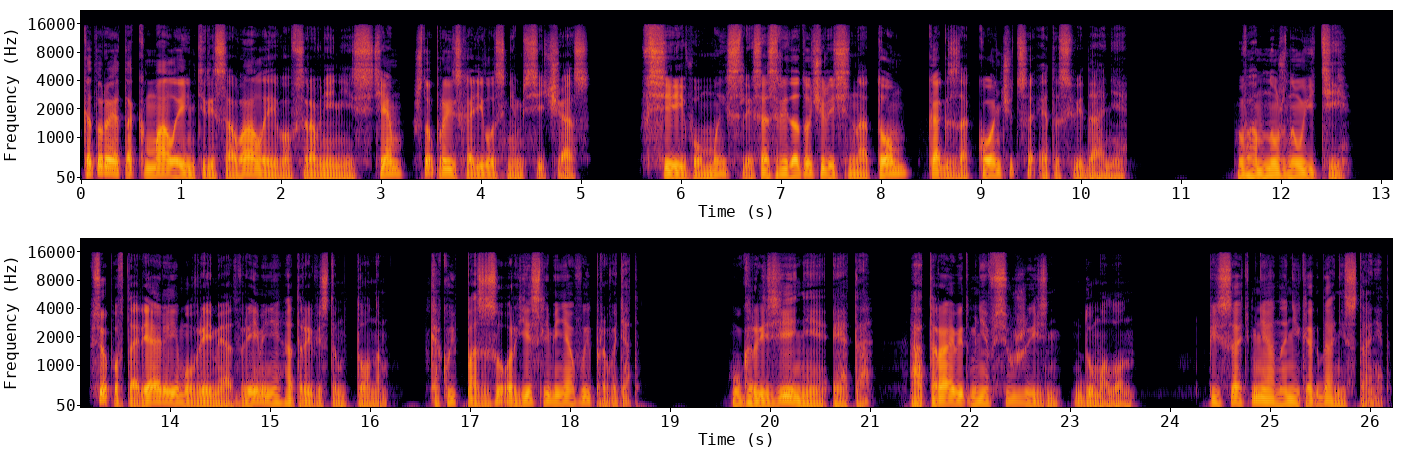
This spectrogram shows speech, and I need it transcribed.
которая так мало интересовала его в сравнении с тем, что происходило с ним сейчас. Все его мысли сосредоточились на том, как закончится это свидание. «Вам нужно уйти», — все повторяли ему время от времени отрывистым тоном. «Какой позор, если меня выпроводят!» «Угрызение это отравит мне всю жизнь», — думал он. Писать мне она никогда не станет.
